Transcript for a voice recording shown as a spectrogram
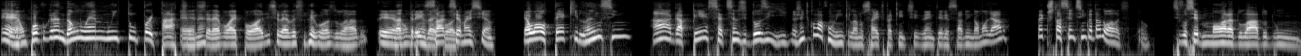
É, Você um pouco grandão, não é muito portátil, É, né? você leva o iPod, você leva esse negócio do lado. É, dá vamos três pensar iPod. que você é marciano. É o Altec Lansing AHP 712i. A gente coloca um link lá no site para quem tiver interessado em dar uma olhada. Vai custar 150 dólares. Então. Se você mora do lado de um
